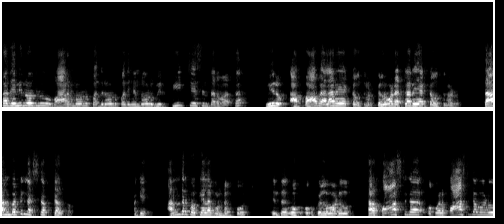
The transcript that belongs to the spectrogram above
సో అది ఎన్ని రోజులు? వారం రోజులు? పది రోజులు? పదిహేను రోజులు? మీరు ఫీడ్ చేసిన తర్వాత మీరు ఆ బాబు ఎలా రియాక్ట్ అవుతున్నాడు? పిల్లవాడు ఎట్లా రియాక్ట్ అవుతున్నాడు? దాన్ని బట్టి నెక్స్ట్ స్టెప్కి వెళ్తాం. ఓకే అందరికి ఒకేలాగా ఉండకపోవచ్చు. ఎంత ఒక ఒక పిల్లవాడు చాలా ఫాస్ట్గా ఒకవేళ ఫాస్ట్గా వాడు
